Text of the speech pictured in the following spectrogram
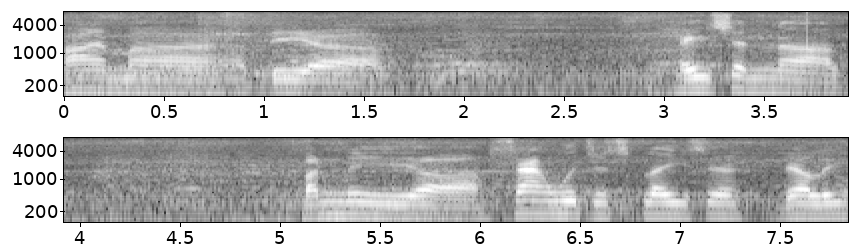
I'm uh, at the uh, Asian uh, banh mi uh, sandwiches place here, Deli.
